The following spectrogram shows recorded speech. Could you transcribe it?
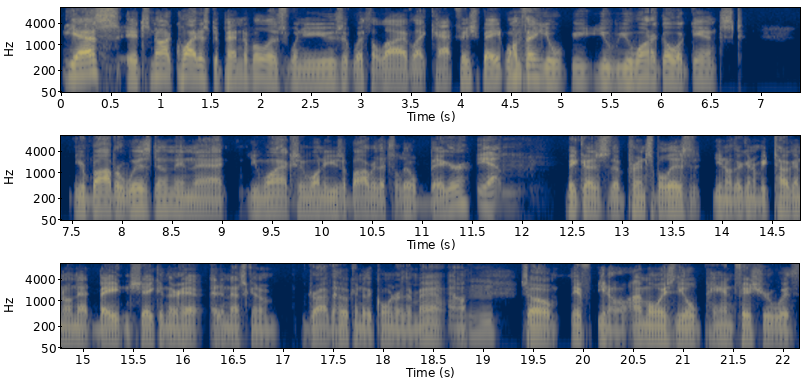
Yes, it's not quite as dependable as when you use it with a live like catfish bait. One thing you you you want to go against your bobber wisdom in that you want actually want to use a bobber that's a little bigger Yeah. because the principle is you know they're going to be tugging on that bait and shaking their head and that's going to drive the hook into the corner of their mouth. hmm So if you know, I'm always the old pan fisher with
